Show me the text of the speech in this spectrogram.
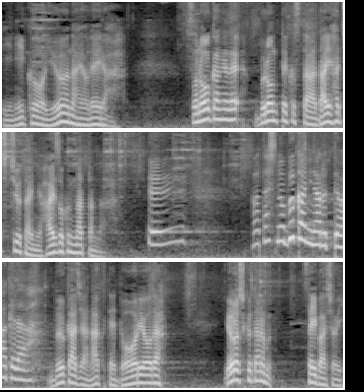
皮肉を言うなよレイラそのおかげでブロンテクスター第8中隊に配属になったんだ。へえ。私の部下になるってわけだ。部下じゃなくて同僚だ。よろしく頼むセイバー少尉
